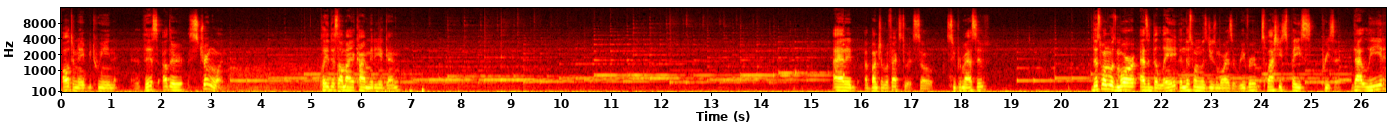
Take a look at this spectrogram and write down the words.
alternate between this other string one. Played this on my Akai MIDI again. I added a bunch of effects to it. So Supermassive, this one was more as a delay, then this one was used more as a reverb. Splashy Space preset. That lead,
